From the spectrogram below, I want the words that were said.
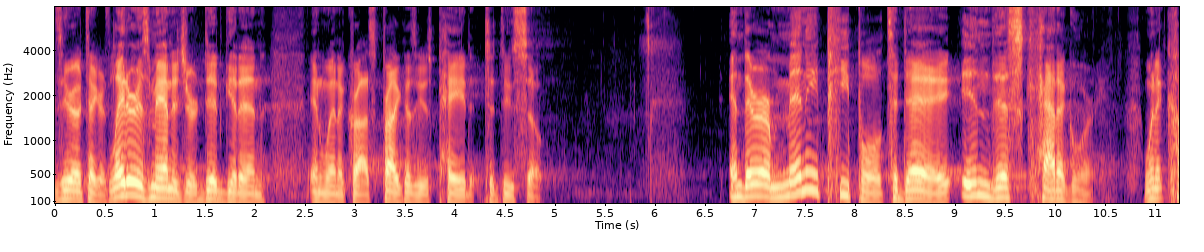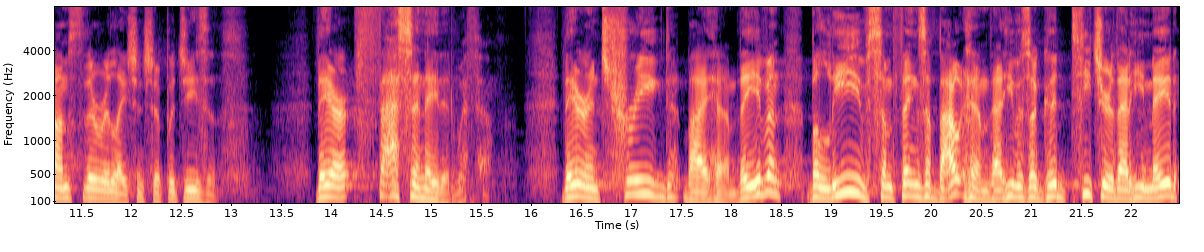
Zero takers. Later, his manager did get in and went across, probably because he was paid to do so. And there are many people today in this category when it comes to their relationship with Jesus. They are fascinated with him. They are intrigued by him. They even believe some things about him that he was a good teacher, that he made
